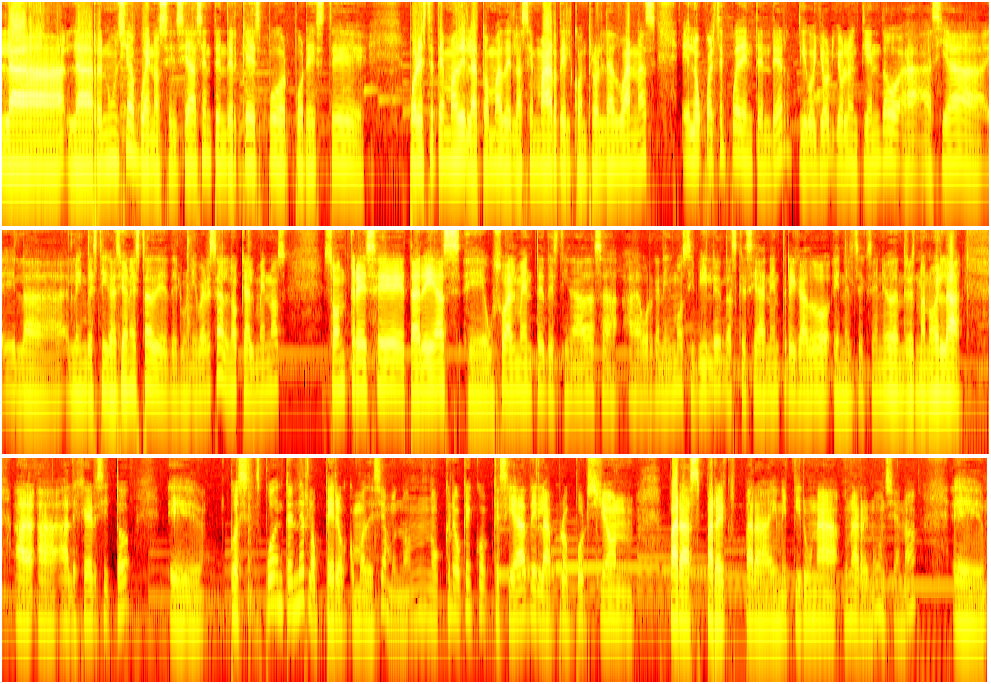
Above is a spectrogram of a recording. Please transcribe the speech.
la, la, renuncia, bueno, se, se, hace entender que es por, por este por este tema de la toma de la CEMAR, del control de aduanas, eh, lo cual se puede entender, digo yo, yo lo entiendo hacia eh, la, investigación esta de, del Universal, ¿no? que al menos son 13 tareas eh, usualmente destinadas a, organismos civiles, las que se han entregado en el sexenio de Andrés Manuel al ejército pues puedo entenderlo, pero como decíamos, no, no creo que, que sea de la proporción para, para, para emitir una, una renuncia, ¿no? Eh,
